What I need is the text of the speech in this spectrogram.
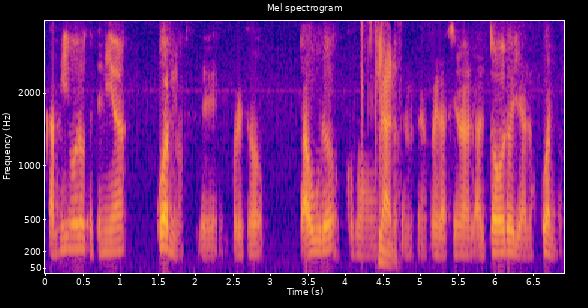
carnívoro que tenía cuernos, por eso Tauro, como claro. en, relación al, toro y a los cuernos.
